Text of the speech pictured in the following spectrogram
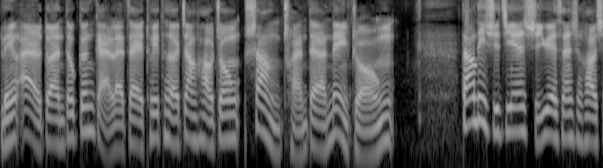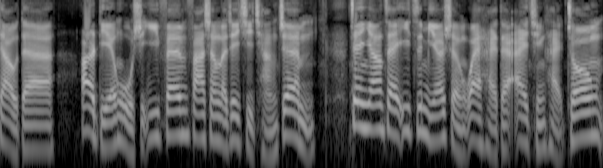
连埃尔段都更改了在推特账号中上传的内容。当地时间十月三十号下午的二点五十一分，发生了这起强震，震央在伊兹米尔省外海的爱琴海中。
